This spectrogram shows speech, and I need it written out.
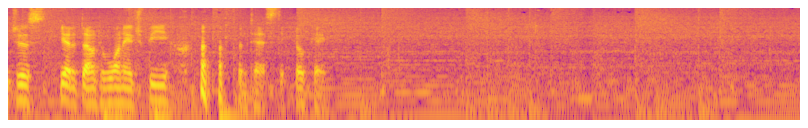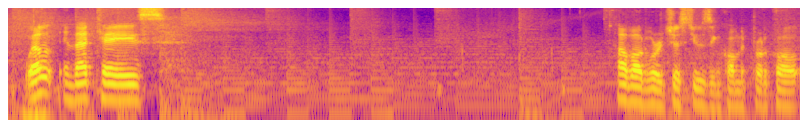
We just get it down to 1 HP. Fantastic, okay. Well, in that case... How about we're just using Combat Protocol?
